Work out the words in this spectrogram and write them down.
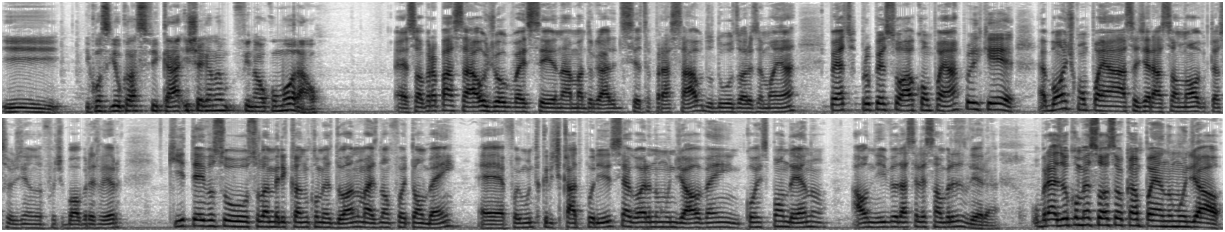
e, e conseguiu classificar e chegar na final com moral. É, só para passar, o jogo vai ser na madrugada de sexta para sábado, duas horas da manhã. Peço pro pessoal acompanhar, porque é bom de acompanhar essa geração nova que está surgindo no futebol brasileiro, que teve o sul-americano no começo do ano, mas não foi tão bem. É, foi muito criticado por isso e agora no Mundial vem correspondendo ao nível da seleção brasileira. O Brasil começou a sua campanha no Mundial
